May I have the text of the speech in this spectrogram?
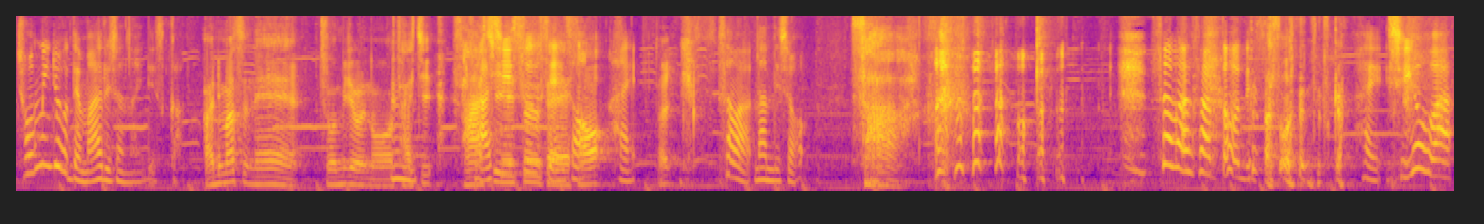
調味料でもあるじゃないですか。ありますね調味料のさし、ささしすせそは。はいさは何でしょう？さあ さは砂糖です。あそうなんですかはい。塩は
